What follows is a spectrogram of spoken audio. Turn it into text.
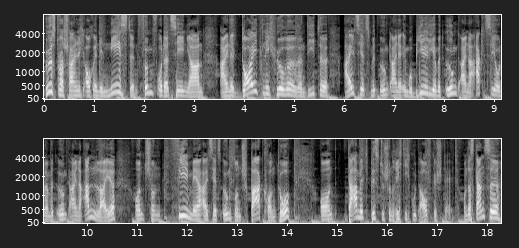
höchstwahrscheinlich auch in den nächsten fünf oder zehn Jahren eine deutlich höhere Rendite als jetzt mit irgendeiner Immobilie, mit irgendeiner Aktie oder mit irgendeiner Anleihe und schon viel mehr als jetzt irgendein so Sparkonto. Und damit bist du schon richtig gut aufgestellt. Und das Ganze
